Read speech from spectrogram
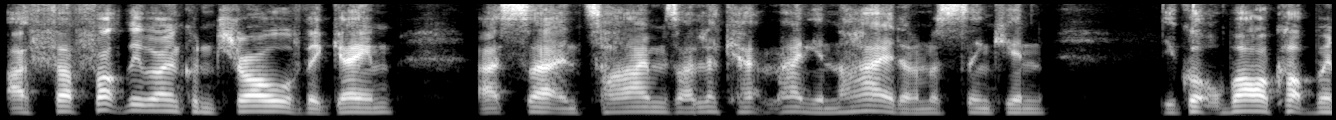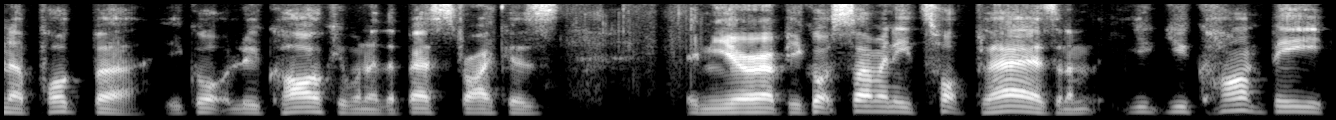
I felt they were in control of the game at certain times. I look at Man United and I'm just thinking, you've got World Cup winner Pogba, you've got Lukaku, one of the best strikers in Europe. You've got so many top players, and you, you can't be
